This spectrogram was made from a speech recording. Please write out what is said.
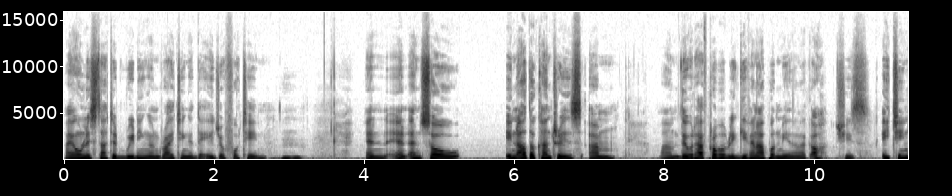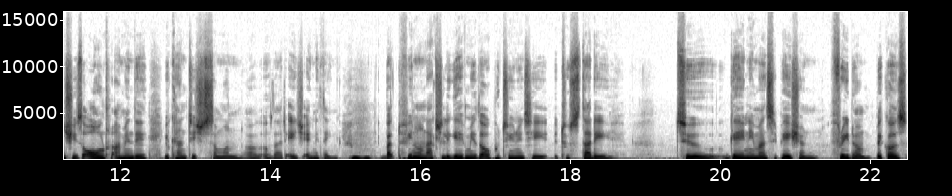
I only started reading and writing at the age of 14. Mm-hmm. And, and, and so in other countries, um, um, they would have probably given up on me. They're like, oh, she's 18, she's old. I mean, they, you can't teach someone of, of that age anything. Mm-hmm. But Finland actually gave me the opportunity to study, to gain emancipation, freedom, because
